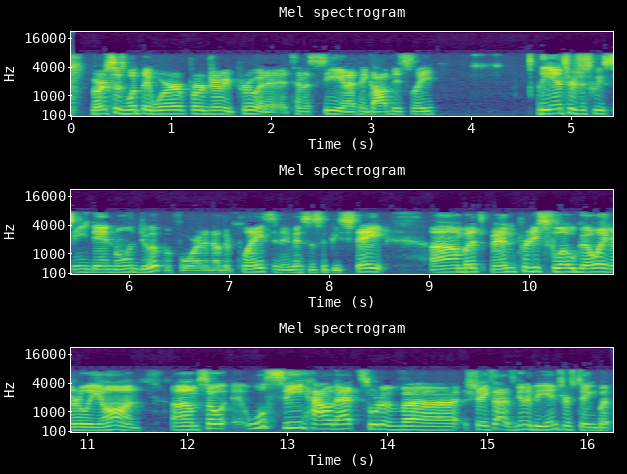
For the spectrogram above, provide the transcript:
versus what they were for Jeremy Pruitt at, at Tennessee. And I think obviously the answer is just we've seen Dan Mullen do it before at another place and in Mississippi State. Um, but it's been pretty slow going early on. Um, so we'll see how that sort of uh, shakes out. It's going to be interesting, but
